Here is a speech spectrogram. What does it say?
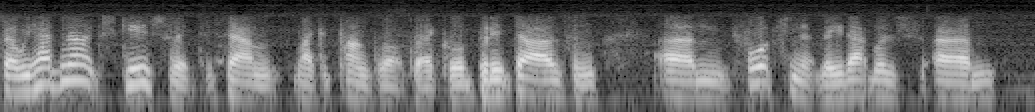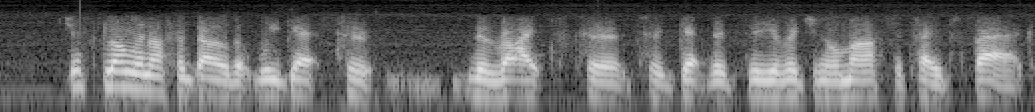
so we had no excuse for it to sound like a punk rock record, but it does. And um, fortunately, that was um, just long enough ago that we get to the rights to, to get the, the original master tapes back.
